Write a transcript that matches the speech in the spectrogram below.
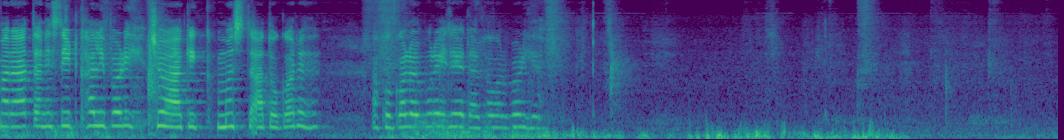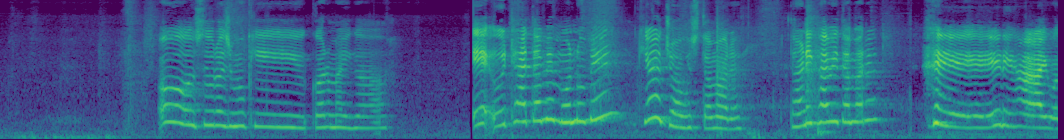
મારા આતાની સીટ ખાલી પડી. જો આ કંઈક મસ્ત આતો કરે આખો કલર પૂરાઈ જાય ત્યારે ખબર પડી ઓ સૂરજમુખી કરમાઈ ગયા એ ઉઠા તમે મોનુબેન? ક્યાં જવું છે તમારે? ધાણી ખાવી તમારે? એને હા આવ્યો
